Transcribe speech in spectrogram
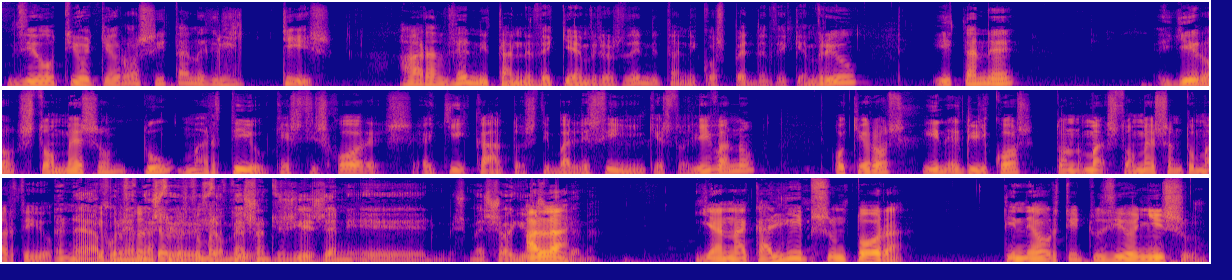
διότι ο καιρός ήταν γλυκής. Άρα δεν ήταν Δεκέμβριος δεν ήταν 25 Δεκεμβρίου ήταν γύρω στο μέσο του Μαρτίου. Και στις χώρες εκεί κάτω στην Παλαιστίνη και στο Λίβανο ο καιρός είναι γλυκός στο μέσο του Μαρτίου. Ε, ναι, και αφού είναι στο, στο μέσο της γης, δεν, ε, Μεσόγειος Αλλά για να καλύψουν τώρα την εορτή του Διονύσου,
